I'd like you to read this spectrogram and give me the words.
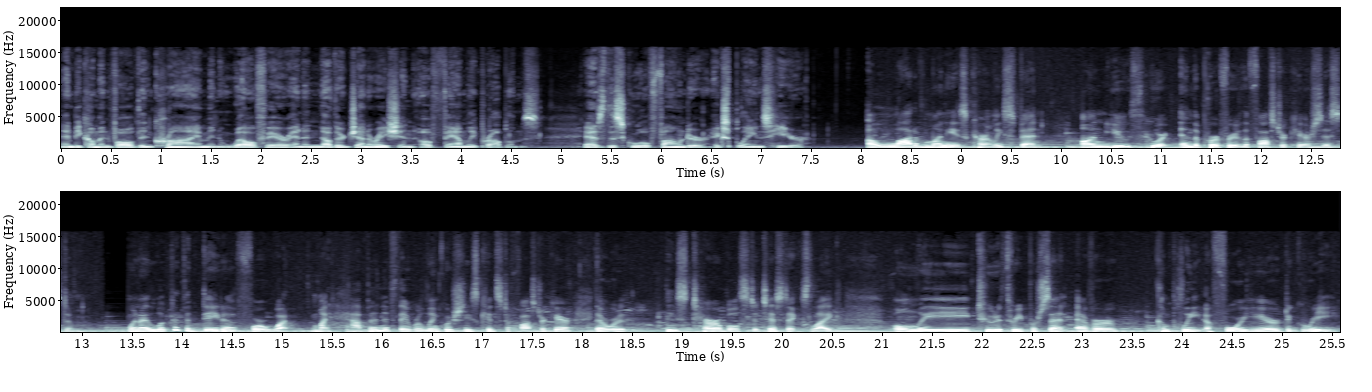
and become involved in crime and welfare and another generation of family problems, as the school founder explains here. A lot of money is currently spent on youth who are in the periphery of the foster care system. When I looked at the data for what might happen if they relinquish these kids to foster care, there were these terrible statistics like only 2 to 3% ever complete a four year degree.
